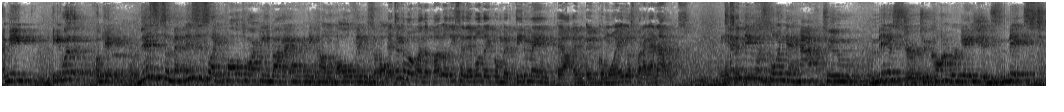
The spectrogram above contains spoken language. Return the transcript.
I mean, he wasn't okay. This is a this is like Paul talking about I have to become all things to all. Esto es como cuando Pablo dice, debo de convertirme en, en- en como ellos para ganarlos. En un Timothy was going to have to minister to congregations mixed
